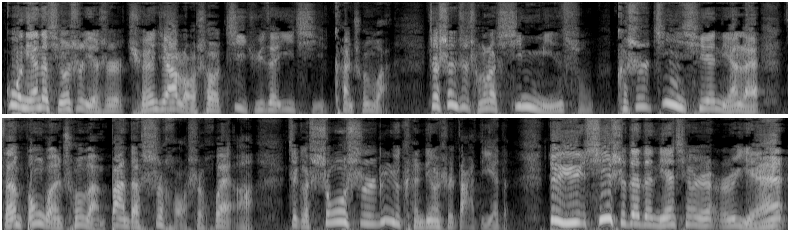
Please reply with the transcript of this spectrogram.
过年的形式也是全家老少聚集在一起看春晚，这甚至成了新民俗。可是近些年来，咱甭管春晚办的是好是坏啊，这个收视率肯定是大跌的。对于新时代的年轻人而言，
